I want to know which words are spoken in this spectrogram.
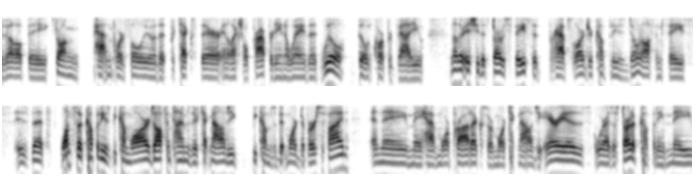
develop a strong patent portfolio that protects their intellectual property in a way that will build corporate value. Another issue that startups face that perhaps larger companies don't often face is that once a company has become large, oftentimes their technology becomes a bit more diversified and they may have more products or more technology areas, whereas a startup company may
